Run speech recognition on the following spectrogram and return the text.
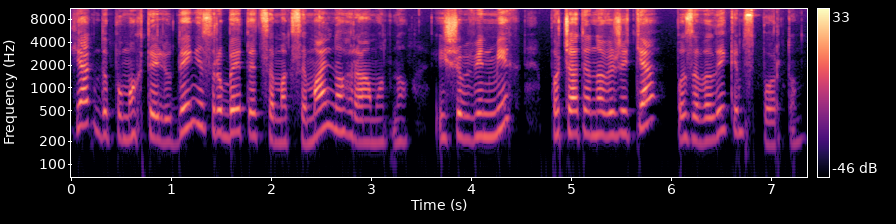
Як допомогти людині зробити це максимально грамотно і щоб він міг почати нове життя поза великим спортом?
